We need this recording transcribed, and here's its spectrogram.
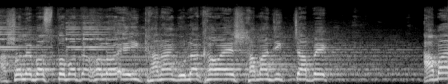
আসলে বাস্তবতা হলো এই খানাগুলা খাওয়ায় সামাজিক চাপে আবার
